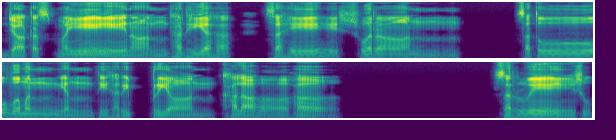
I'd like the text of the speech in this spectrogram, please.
जातस्मयेनान्धधियः सहेश्वरान् सतोऽवमन्यन्ति हरिप्रियान् खलाः। सर्वेषु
